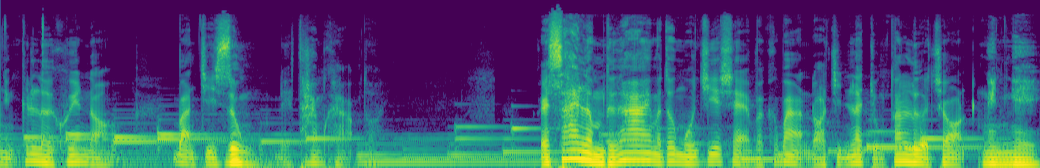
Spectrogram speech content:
những cái lời khuyên đó bạn chỉ dùng để tham khảo thôi cái sai lầm thứ hai mà tôi muốn chia sẻ với các bạn đó chính là chúng ta lựa chọn ngành nghề,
